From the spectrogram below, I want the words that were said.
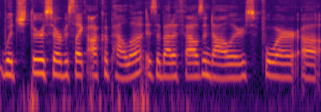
which through a service like Acapela is about $1,000 for a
